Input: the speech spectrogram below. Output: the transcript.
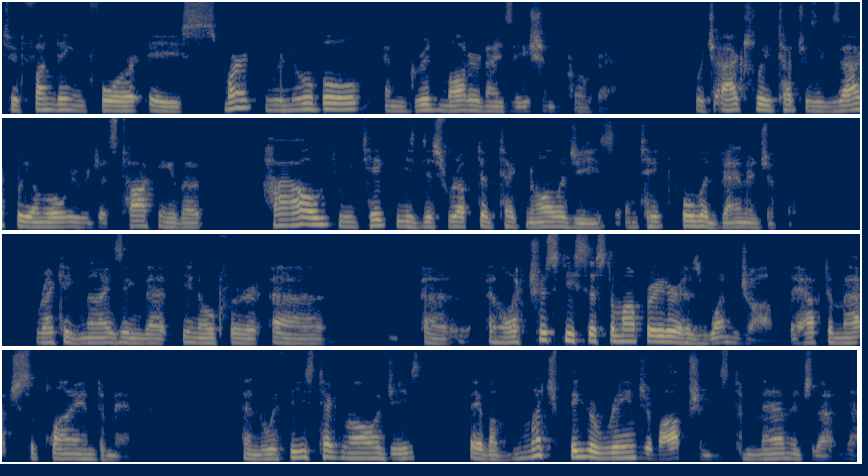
to funding for a smart renewable and grid modernization program, which actually touches exactly on what we were just talking about. How do we take these disruptive technologies and take full advantage of them? Recognizing that, you know, for uh, uh, an electricity system operator has one job. They have to match supply and demand. And with these technologies, they have a much bigger range of options to manage that now.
